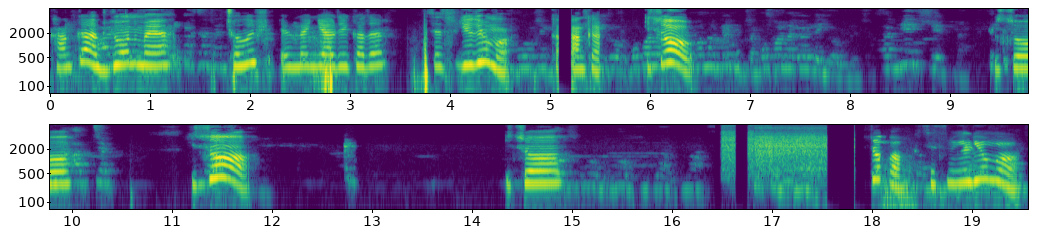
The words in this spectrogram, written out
Kanka güzel olmaya çalış elinden geldiği kadar. Ses geliyor mu? Kanka. İso. İso. İso. İso. İso. Sesim geliyor mu?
